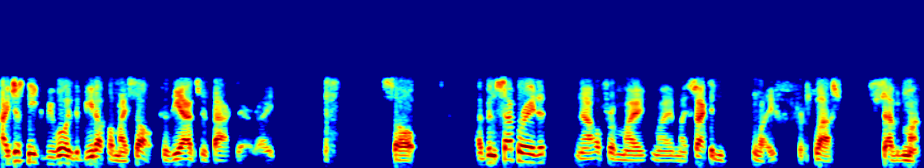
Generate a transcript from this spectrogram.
I just need to be willing to beat up on myself because the answer's back there, right? So I've been separated now from my, my, my second life for the last seven months.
